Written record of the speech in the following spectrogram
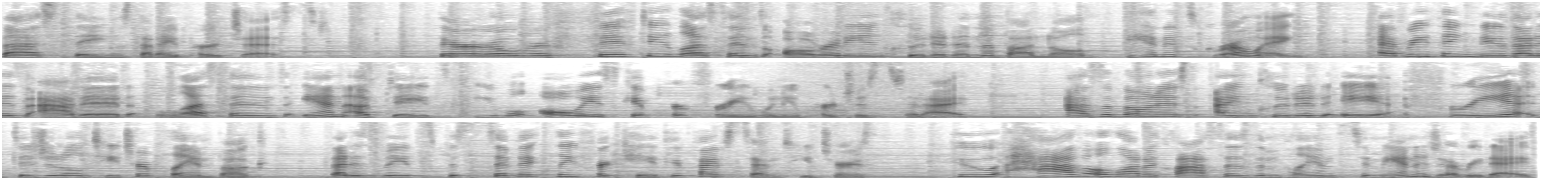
best things that I purchased. There are over 50 lessons already included in the bundle, and it's growing. Everything new that is added, lessons, and updates, you will always get for free when you purchase today. As a bonus, I included a free digital teacher plan book that is made specifically for K 5 STEM teachers who have a lot of classes and plans to manage every day.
